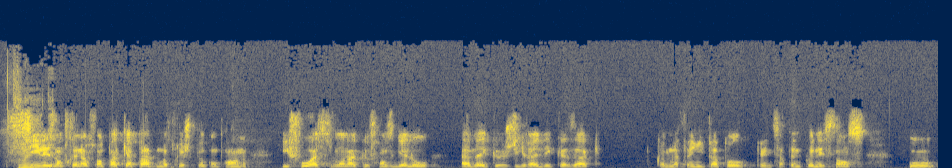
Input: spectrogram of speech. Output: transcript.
Si les entraîneurs sont pas capables, moi, ce que je peux comprendre, il faut à ce moment-là que France Gallo, avec, je dirais, des Kazakhs comme la famille Papo, qui a une certaine connaissance, ou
